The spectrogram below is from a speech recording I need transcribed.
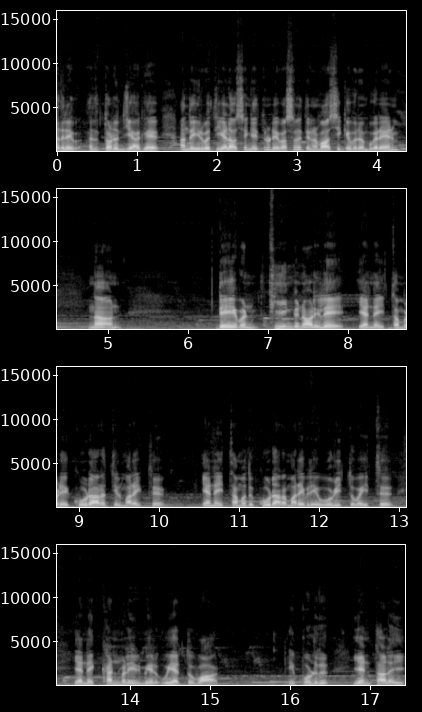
அதில் அது தொடர்ச்சியாக அந்த இருபத்தி ஏழாவது சங்கத்தினுடைய வசனத்தை நான் வாசிக்க விரும்புகிறேன். நான் தேவன் தீங்கு நாளிலே என்னை தம்முடைய கூடாரத்தில் மறைத்து என்னை தமது கூடார மறைவிலே ஒழித்து வைத்து என்னை கண்மலையின் மேல் உயர்த்துவார். இப்பொழுது என் தலை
